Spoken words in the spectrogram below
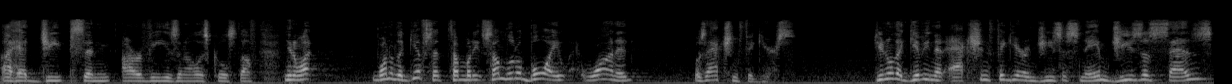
I had Jeeps and RVs and all this cool stuff. You know what? One of the gifts that somebody, some little boy wanted was action figures. Do you know that giving that action figure in Jesus' name, Jesus says,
